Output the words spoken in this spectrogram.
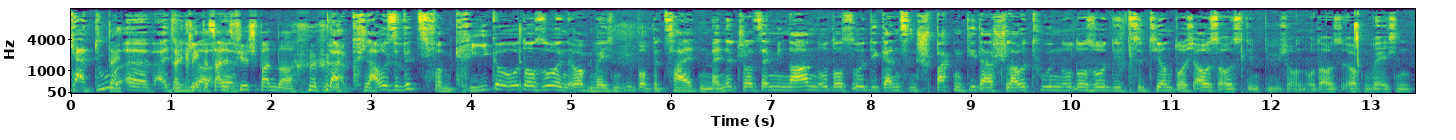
Ja, du, Da, äh, also da klingt hier, das alles äh, viel spannender. Ja, Clausewitz vom Kriege oder so, in irgendwelchen überbezahlten Managerseminaren oder so, die ganzen Spacken, die da schlau tun oder so, die zitieren durchaus aus den Büchern oder aus irgendwelchen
